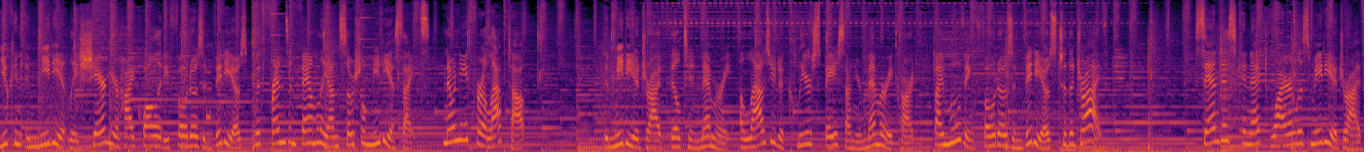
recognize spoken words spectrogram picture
you can immediately share your high quality photos and videos with friends and family on social media sites. No need for a laptop. The Media Drive built-in memory allows you to clear space on your memory card by moving photos and videos to the drive. SanDisk Connect Wireless Media Drive,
